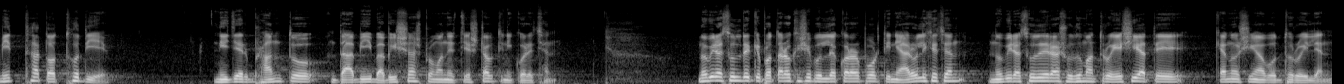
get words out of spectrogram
মিথ্যা তথ্য দিয়ে নিজের ভ্রান্ত দাবি বা বিশ্বাস প্রমাণের চেষ্টাও তিনি করেছেন। নবী রাসুলদেরকে প্রতারক হিসেবে উল্লেখ করার পর তিনি আরও লিখেছেন, নবী রাসুলেরা শুধুমাত্র এশিয়াতে কেন সীমাবদ্ধ রইলেন?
